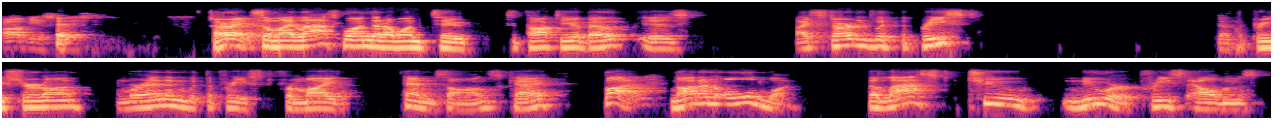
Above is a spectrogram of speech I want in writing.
Obviously. All right. So my last one that I wanted to to talk to you about is I started with the priest. Got the priest shirt on, and we're ending with the priest from my 10 songs. Okay. But not an old one. The last two newer priest albums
